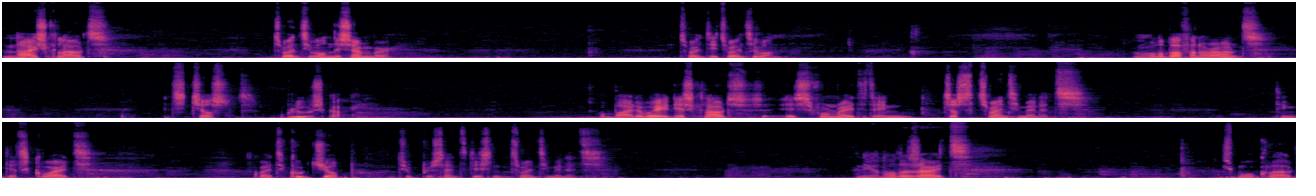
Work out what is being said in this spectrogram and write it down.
Nice cloud. 21 December 2021. All above and around, it's just blue sky. Oh, by the way, this cloud is formatted in just 20 minutes. I think that's quite quite a good job to present this in 20 minutes. And on the other side, small cloud,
